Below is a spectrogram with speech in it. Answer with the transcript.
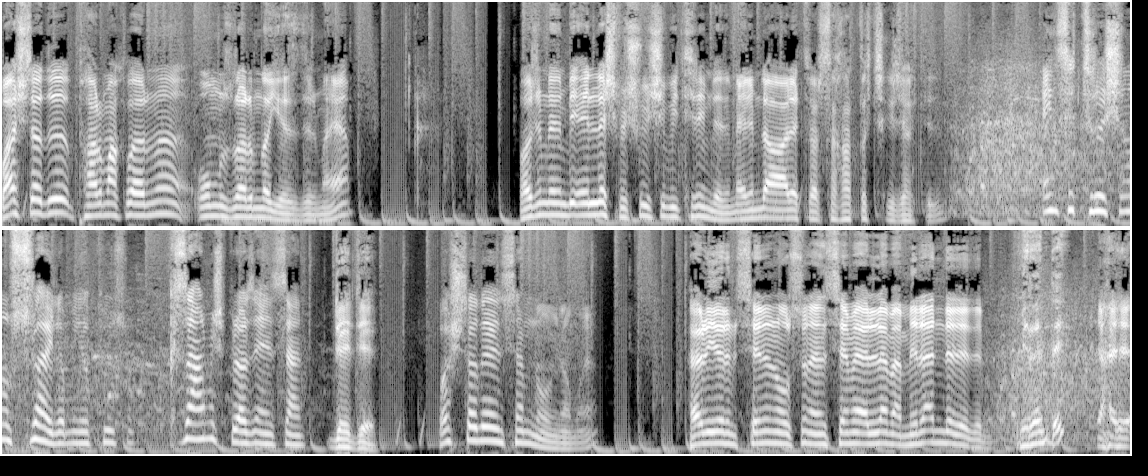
Başladı parmaklarını omuzlarımda gezdirmeye. Bacım dedim bir elleşme şu işi bitireyim dedim. Elimde alet var sakatlık çıkacak dedim. Ense tıraşını sırayla mı yapıyorsun? Kızarmış biraz ensen dedi. Başladı ensemle oynamaya. Her yerim senin olsun ensemi elleme Miranda dedim. Miranda? Yani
